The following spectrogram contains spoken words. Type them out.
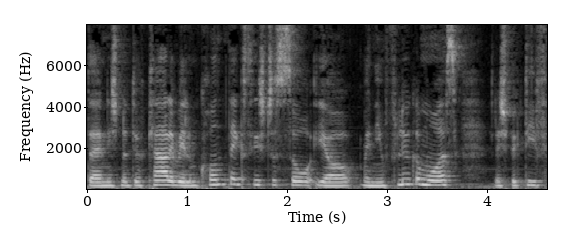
dann ist natürlich klar, in welchem Kontext ist das so, ja, wenn ich fliegen muss, respektive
